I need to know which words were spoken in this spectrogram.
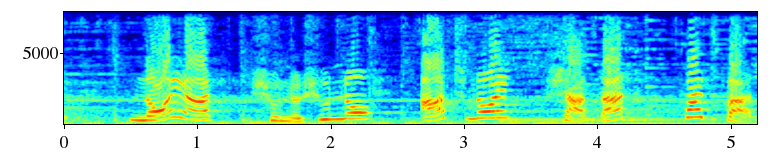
নয় আট শূন্য শূন্য আট নয় সাত আট পাঁচ পাঁচ।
